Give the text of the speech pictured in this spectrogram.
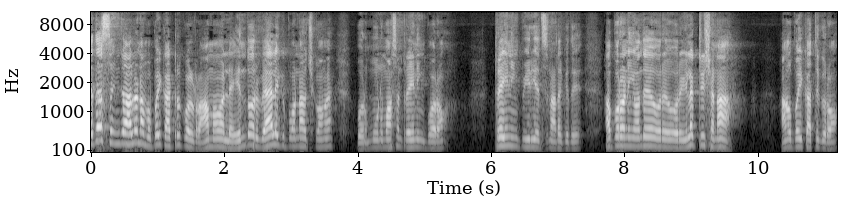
எதை செஞ்சாலும் நம்ம போய் கற்றுக்கொள்கிறோம் ஆமாம் இல்லை எந்த ஒரு வேலைக்கு போனால் வச்சுக்கோங்க ஒரு மூணு மாதம் ட்ரைனிங் போகிறோம் ட்ரைனிங் பீரியட்ஸ் நடக்குது. அப்புறம் நீங்கள் வந்து ஒரு ஒரு எலக்ட்ரிஷியனா அங்கே போய் கற்றுக்குறோம்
